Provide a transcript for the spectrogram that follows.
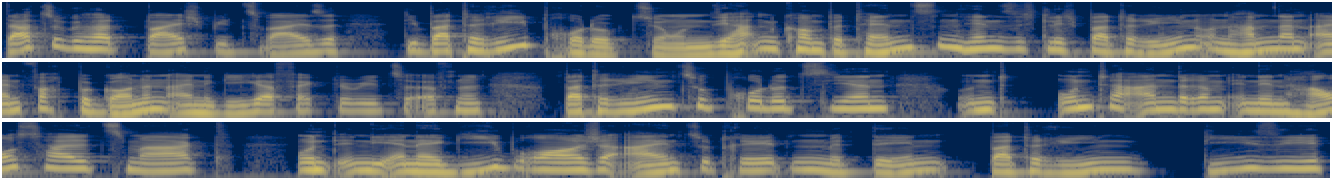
Dazu gehört beispielsweise die Batterieproduktion. Sie hatten Kompetenzen hinsichtlich Batterien und haben dann einfach begonnen, eine Gigafactory zu öffnen, Batterien zu produzieren und unter anderem in den Haushaltsmarkt und in die Energiebranche einzutreten mit den Batterien, die sie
